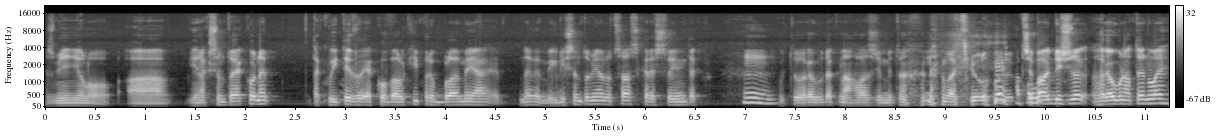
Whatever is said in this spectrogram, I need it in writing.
změnilo. A jinak jsem to jako ne, takový ty jako velký problémy, já nevím, i když jsem to měl docela zkreslený, tak Hmm. buď to hraju tak nahlas, že mi to nevadilo. A Třeba když hraju na tenhle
